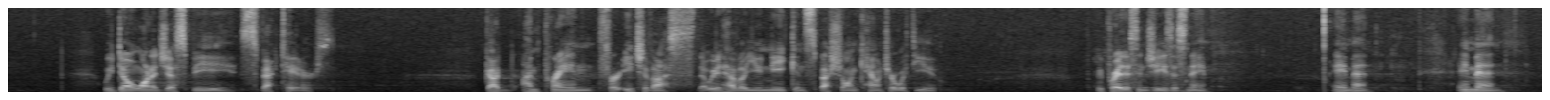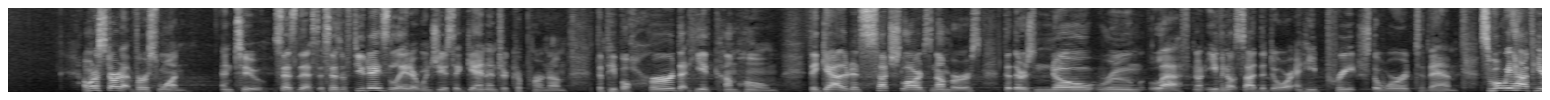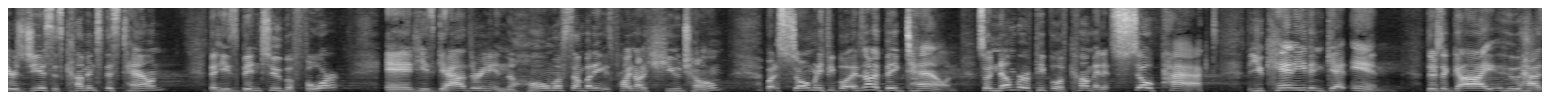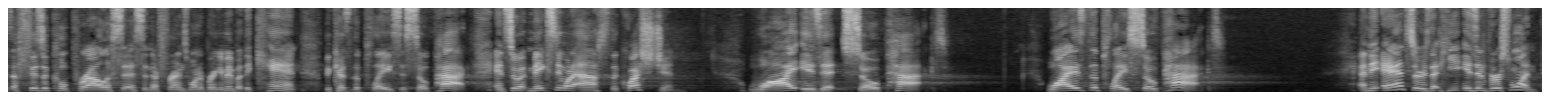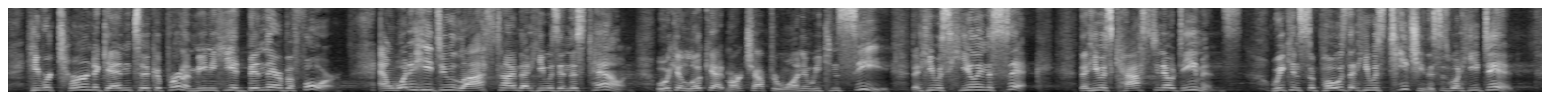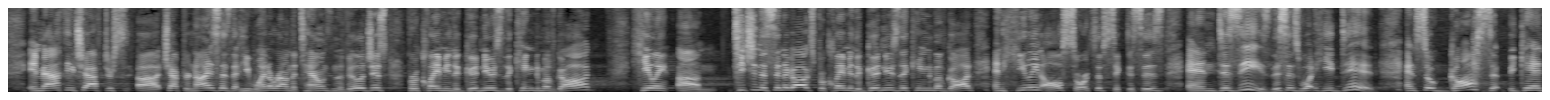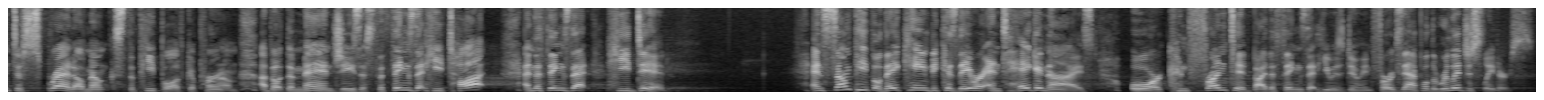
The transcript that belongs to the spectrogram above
We don't want to just be spectators. God, I'm praying for each of us that we'd have a unique and special encounter with you. We pray this in Jesus' name. Amen. Amen. I want to start at verse 1 and 2. Says this It says, A few days later, when Jesus again entered Capernaum, the people heard that he had come home. They gathered in such large numbers that there's no room left, not even outside the door, and he preached the word to them. So, what we have here is Jesus has come into this town that he's been to before, and he's gathering in the home of somebody. It's probably not a huge home, but so many people, and it's not a big town. So a number of people have come, and it's so packed that you can't even get in. There's a guy who has a physical paralysis, and their friends want to bring him in, but they can't because the place is so packed. And so it makes me want to ask the question why is it so packed? Why is the place so packed? And the answer is that he is in verse 1. He returned again to Capernaum, meaning he had been there before. And what did he do last time that he was in this town? Well, we can look at Mark chapter 1 and we can see that he was healing the sick, that he was casting out demons. We can suppose that he was teaching. This is what he did. In Matthew chapter, uh, chapter 9, it says that he went around the towns and the villages proclaiming the good news of the kingdom of God, healing, um, teaching the synagogues, proclaiming the good news of the kingdom of God, and healing all sorts of sicknesses and disease. This is what he did. And so gossip began to spread amongst the people of Capernaum about the man Jesus, the things that he taught and the things that he did. And some people, they came because they were antagonized or confronted by the things that he was doing. For example, the religious leaders.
